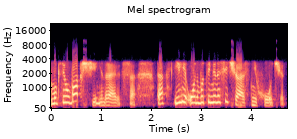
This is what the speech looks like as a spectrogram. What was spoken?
может, ему вообще не нравится, так? или он вот именно сейчас не хочет.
